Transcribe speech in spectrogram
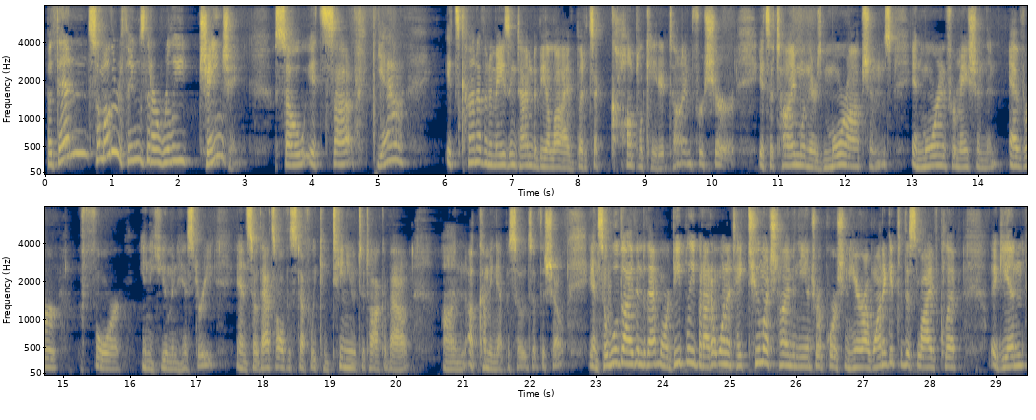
but then some other things that are really changing. So it's, uh, yeah, it's kind of an amazing time to be alive, but it's a complicated time for sure. It's a time when there's more options and more information than ever before in human history. And so that's all the stuff we continue to talk about on upcoming episodes of the show. And so we'll dive into that more deeply, but I don't want to take too much time in the intro portion here. I want to get to this live clip. Again,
